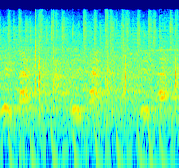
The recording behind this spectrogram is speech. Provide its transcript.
Defense! Defense! Defense!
